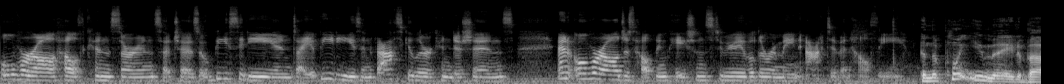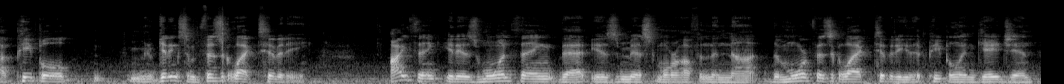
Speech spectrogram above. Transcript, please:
overall health concerns such as obesity and diabetes and vascular conditions, and overall just helping patients to be able to remain active and healthy. And the point you made about people getting some physical activity I think it is one thing that is missed more often than not. The more physical activity that people engage in,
